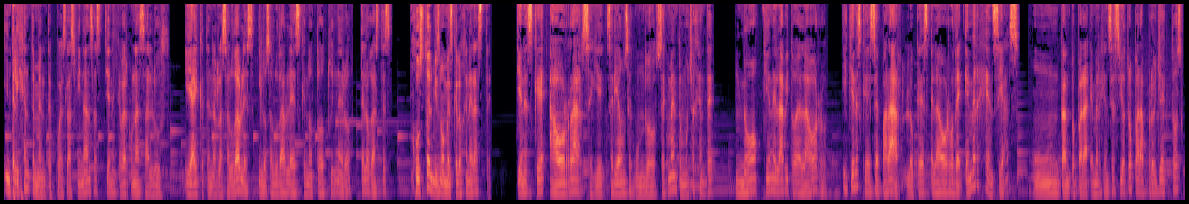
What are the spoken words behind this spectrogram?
Inteligentemente, pues las finanzas tienen que ver con una salud y hay que tenerlas saludables. Y lo saludable es que no todo tu dinero te lo gastes justo el mismo mes que lo generaste. Tienes que ahorrar, sería un segundo segmento. Mucha gente no tiene el hábito del ahorro y tienes que separar lo que es el ahorro de emergencias, un tanto para emergencias y otro para proyectos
